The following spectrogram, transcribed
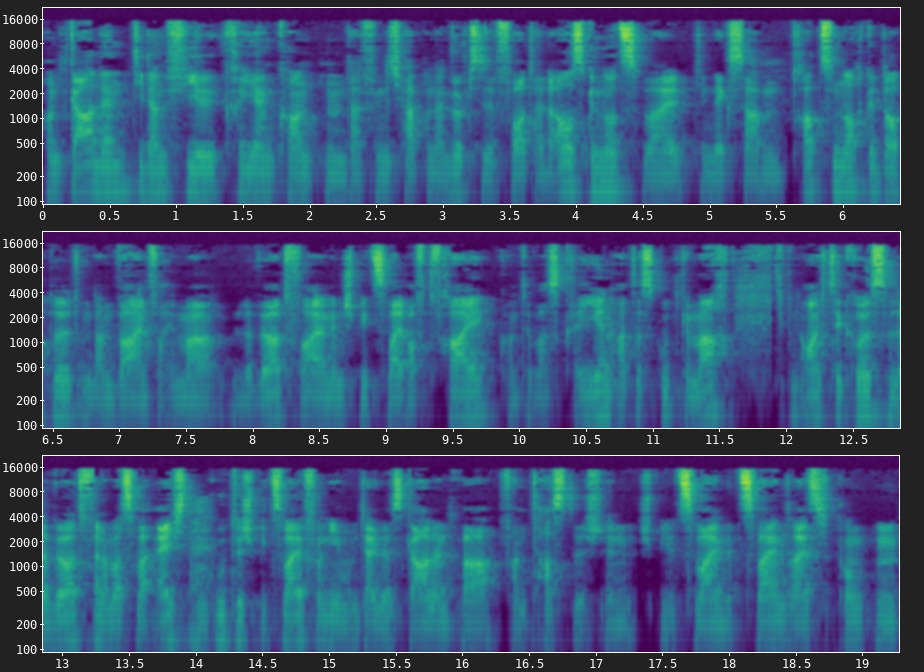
und Garland, die dann viel kreieren konnten. Da finde ich, hat man dann wirklich diese Vorteile ausgenutzt, weil die Knicks haben trotzdem noch gedoppelt und dann war einfach immer Levert vor allem in Spiel 2 oft frei, konnte was kreieren, hat das gut gemacht. Ich bin auch nicht der größte Levert-Fan, aber es war echt ein gutes Spiel 2 von ihm und Darius Garland war fantastisch in Spiel 2 mit 32 Punkten.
